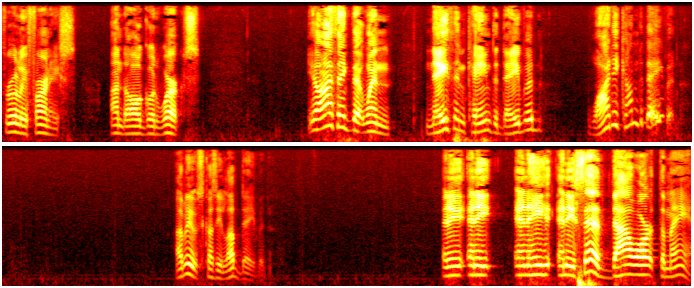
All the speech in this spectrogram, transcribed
truly furnished unto all good works. You know, I think that when Nathan came to David why did he come to David? I believe it was because he loved David. And he and he and he and he said, "Thou art the man."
